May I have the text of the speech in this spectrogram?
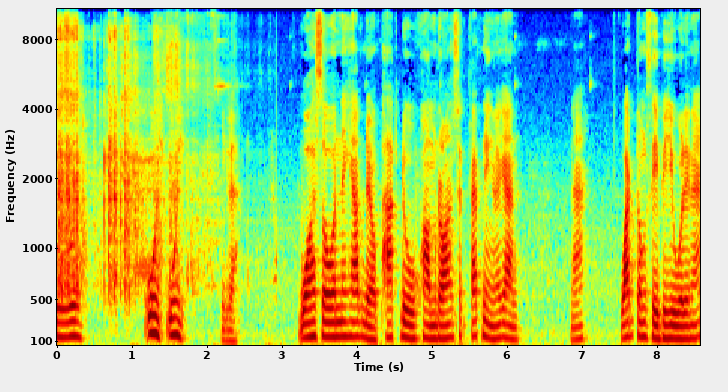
อุ้ยอุ้ยอุ้ยอีกแล้ว Warzone นะครับ เดี๋ยวพักดูความร้อนสักแป๊บหนึ่งแล้วกันนะ วัดตรง CPU เลยนะ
